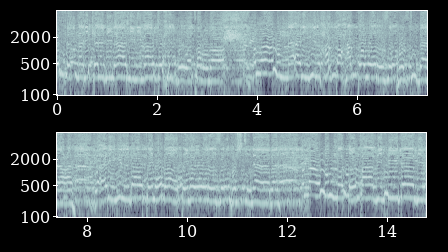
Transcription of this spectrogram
وفق ملك البلاد لما تحب وترضى. اللهم أره الحق حقا وارزقه اتباعه وأره الباطل باطلا وارزقه اجتنابه. اللهم اقطع به دابر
